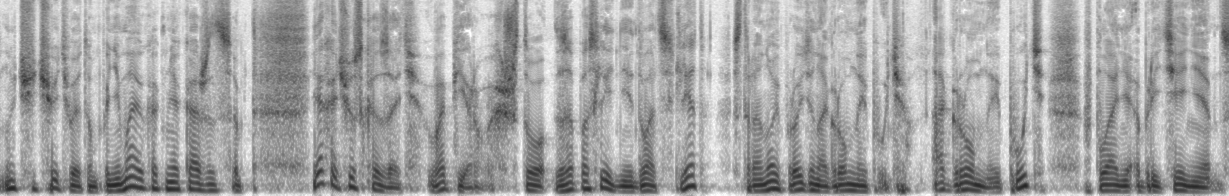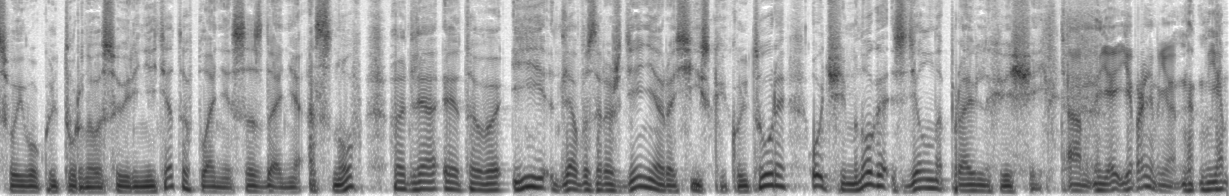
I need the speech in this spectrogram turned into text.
ну, чуть-чуть в этом понимаю, как мне кажется. Я хочу сказать, во-первых, что за последние 20 лет – страной пройден огромный путь огромный путь в плане обретения своего культурного суверенитета, в плане создания основ для этого и для возрождения российской культуры. Очень много сделано правильных вещей. А, я, я правильно понимаю? Я,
